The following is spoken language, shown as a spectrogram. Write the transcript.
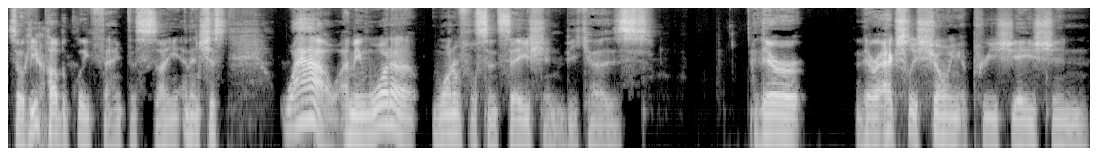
So he yeah. publicly thanked the site. And it's just, wow. I mean, what a wonderful sensation because they're they're actually showing appreciation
